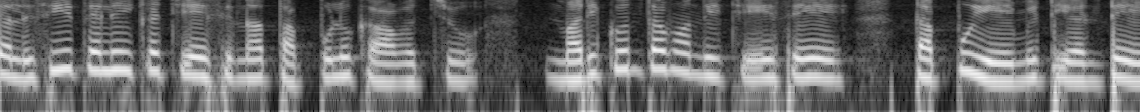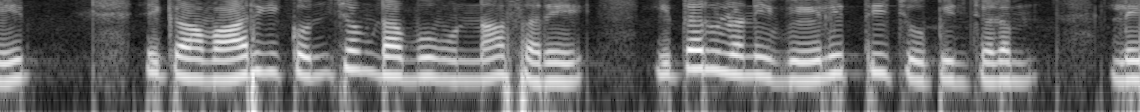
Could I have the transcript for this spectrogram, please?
తెలిసి తెలియక చేసిన తప్పులు కావచ్చు. మరికొంతమంది చేసే తప్పు ఏమిటి అంటే ఇక వారికి కొంచెం డబ్బు ఉన్నా సరే ఇతరులని వేలెత్తి చూపించడం లే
